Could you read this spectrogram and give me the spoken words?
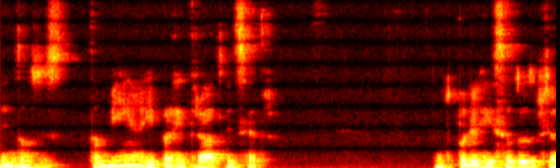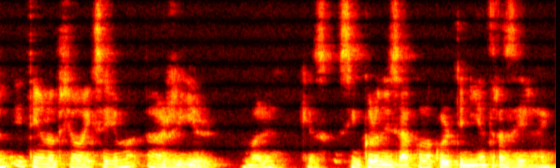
Entonces, também aí para retrato, etc. Então, tu pode elegir essas duas opções e tem uma opção aí que se chama rear, ¿vale? Que é sincronizar com a cortininha traseira aí.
